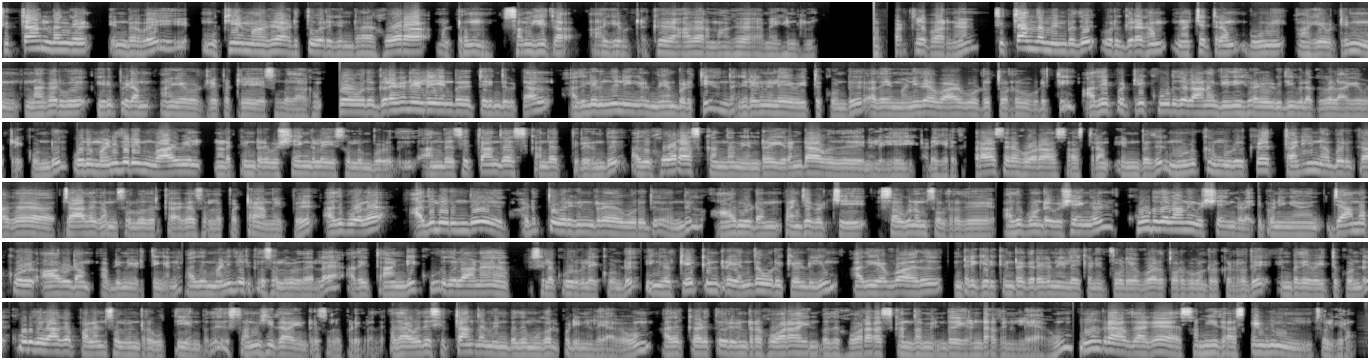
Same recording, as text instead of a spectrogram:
சித்தாந்தங்கள் என்பவை முக்கியமாக அடுத்து வருகின்ற ஹோரா மற்றும் சம்ஹிதா ஆகியவற்றுக்கு ஆதாரமாக அமைகின்றன. படத்துல பாருங்க. சித்தாந்தம் என்பது ஒரு கிரகம் நட்சத்திரம் பூமி ஆகியவற்றின் நகர்வு இருப்பிடம் ஆகியவற்றை பற்றி சொல்வதாகும். இப்போ ஒரு கிரகநிலை என்பது தெரிந்துவிட்டால் அதிலிருந்து நீங்கள் மேம்படுத்தி அந்த கிரகநிலையை வைத்துக்கொண்டு அதை மனித வாழ்வோடு தொடர்புபடுத்தி அதை பற்றி கூடுதலான விதிகள் விதிவிலக்குகள் ஆகியவற்றை கொண்டு ஒரு மனிதரின் வாழ்வில் நடக்கின்ற விஷயங்களை சொல்லும் பொழுது அந்த சித்தாந்த ஸ்கந்தத்திலிருந்து அது ஹோரா ஸ்கந்தம் என்ற இரண்டாவது நிலையை அடைகிறது. பராசர ஹோரா சாஸ்திரம் என்பது முழுக்க முழுக்க தனி நபருக்காக ஜாதகம் சொல்வதற்காக சொல்லப்பட்ட அமைப்பு. அதுபோல அதிலிருந்து அடுத்து வருகின்ற ஒரு இது வந்து ஆருடம் பஞ்சபட்சி சகுனம் சொல்றது அது போன்ற விஷயங்கள் கூடுதலான விஷயங்களை இப்போ நீங்க ஜாமக்கோள் ஆருடம் அப்படின்னு எடுத்தீங்கன்னா அது மனிதருக்கு சொல்வதல்ல அதை தாண்டி கூடுதலான சில கூறுகளை கொண்டு நீங்கள் கேட்கின்ற எந்த ஒரு கேள்வியும் அது எவ்வாறு இன்றைக்கு இருக்கின்ற கிரகநிலை கணித்தோடு எவ்வாறு தொடர்பு கொண்டிருக்கின்றது என்பதை வைத்துக்கொண்டு கூடுதலாக பலன் சொல்கின்ற உத்தி என்பது சம்ஹிதா என்று சொல்லப்படுகிறது. அதாவது சித்தாந்தம் என்பது முதல் படி நிலையாகவும் அதற்கு அடுத்து வருகின்ற ஹோரா என்பது ஹோரா ஸ்கந்தம் என்பது இரண்டாவது நிலையாகவும் மூன்றாவதாக சம்ஹிதா என்றும் சொல்கிறோம்.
